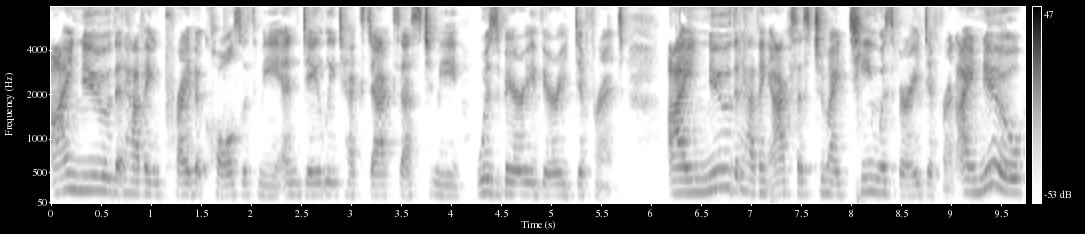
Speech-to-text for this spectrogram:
I knew that having private calls with me and daily text access to me was very, very different. I knew that having access to my team was very different. I knew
